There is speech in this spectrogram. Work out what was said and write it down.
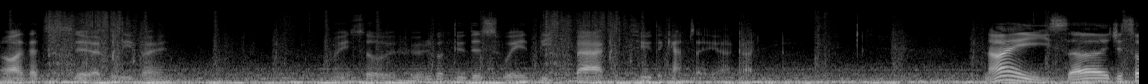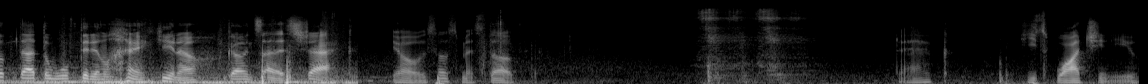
Oh, that's it, I believe, right? So if we were to go through this way, it leads back to the campsite. Yeah, got it. Nice. Uh, just hope that the wolf didn't like, you know, go inside this shack. Yo, this house messed up. The heck? He's watching you.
